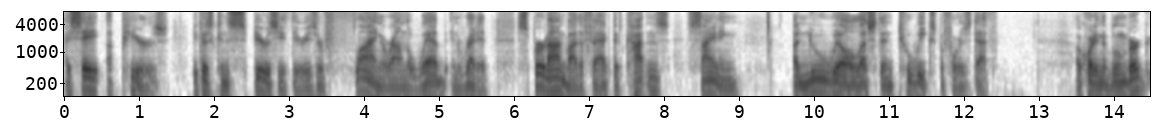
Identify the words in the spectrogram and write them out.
I say appears because conspiracy theories are flying around the web and Reddit, spurred on by the fact that Cotten's signing a new will less than two weeks before his death. According to Bloomberg,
